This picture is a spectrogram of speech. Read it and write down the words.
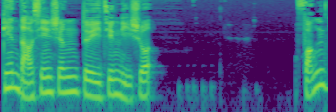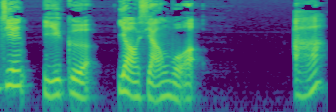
颠倒先生对经理说：“房间一个要想我。”啊？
